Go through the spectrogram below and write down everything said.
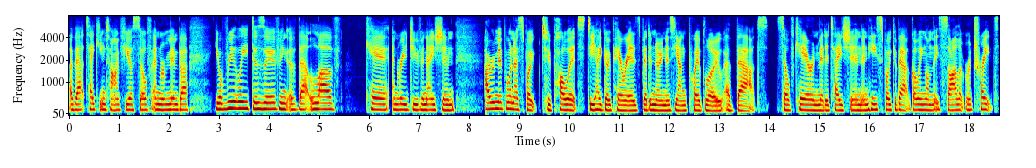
about taking time for yourself. And remember, you're really deserving of that love, care, and rejuvenation. I remember when I spoke to poet Diego Perez, better known as Yung Pueblo, about self care and meditation. And he spoke about going on these silent retreats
